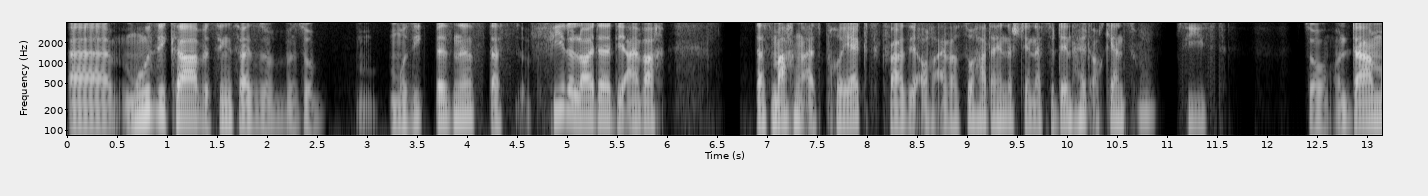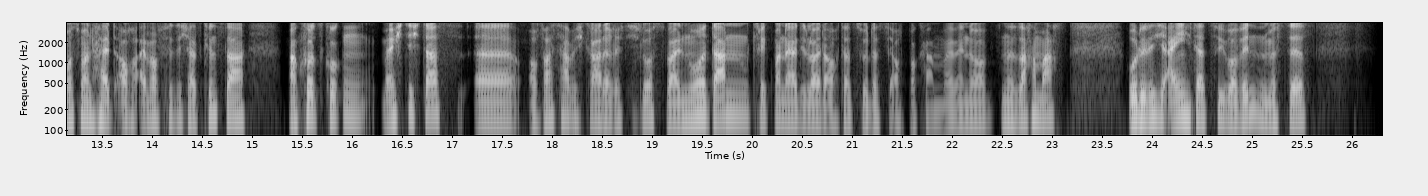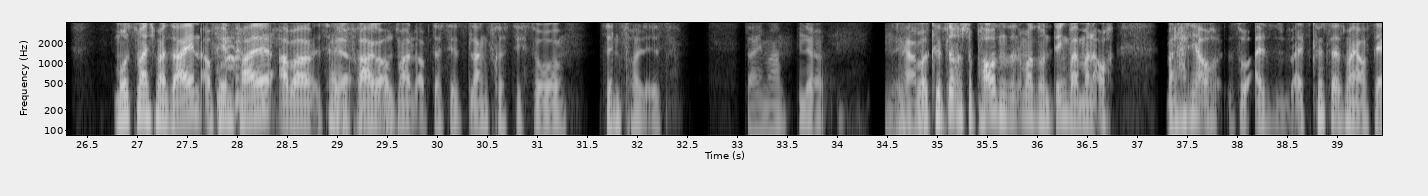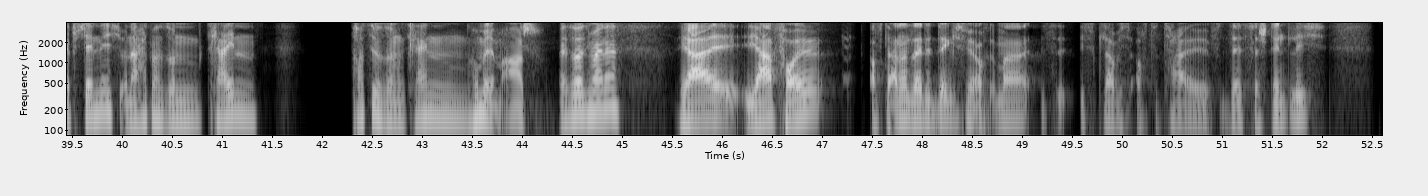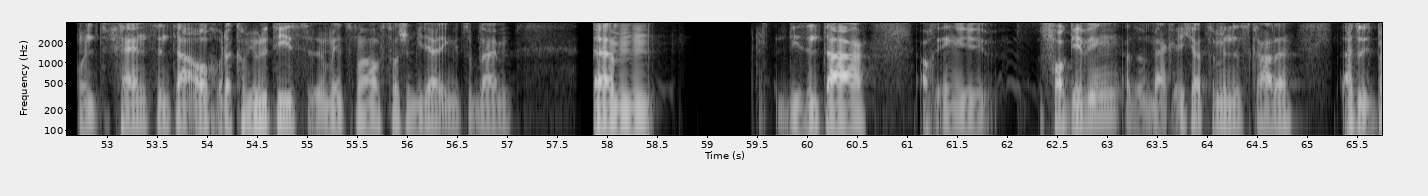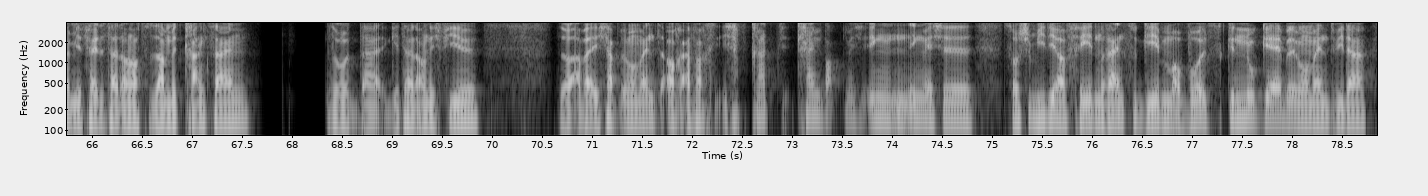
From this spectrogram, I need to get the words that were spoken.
äh, Musiker beziehungsweise so, so Musikbusiness, dass viele Leute, die einfach das machen als Projekt quasi auch einfach so hart dahinter stehen, dass du denen halt auch gern zusiehst. So, und da muss man halt auch einfach für sich als Künstler mal kurz gucken, möchte ich das? Äh, auf was habe ich gerade richtig Lust? Weil nur dann kriegt man ja die Leute auch dazu, dass sie auch Bock haben. Weil wenn du eine Sache machst, wo du dich eigentlich dazu überwinden müsstest, muss manchmal sein, auf jeden Fall, aber ist halt Ja, die Frage, ob, man, ob das jetzt langfristig so sinnvoll ist. Sag ich mal. Ja. Nee, Ja, aber künstlerische Pausen sind immer so ein Ding, weil man auch, man hat ja auch so, als, als Künstler ist man ja auch selbstständig und da hat man so einen kleinen, trotzdem so einen kleinen Hummel im Arsch. Weißt du, was ich meine? Ja, ja, voll. Auf der anderen Seite denke ich mir auch immer, es ist, glaube ich, auch total selbstverständlich. Und Fans sind da auch, oder Communities, um jetzt mal auf Social Media irgendwie zu bleiben, ähm, die sind da auch irgendwie forgiving, also merke ich ja zumindest gerade. Also bei mir fällt es halt auch noch zusammen mit Kranksein. So, da geht halt auch nicht viel. So, aber ich habe im Moment auch einfach, ich habe gerade keinen Bock, mich in irgendwelche Social Media Fäden reinzugeben, obwohl es genug gäbe im Moment wieder.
